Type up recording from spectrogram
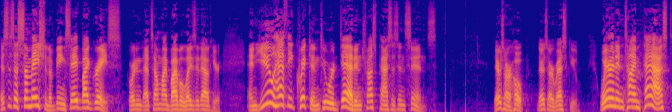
This is a summation of being saved by grace. According that's how my Bible lays it out here. And you hath he quickened who were dead in trespasses and sins. There's our hope. There's our rescue. Wherein in time past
